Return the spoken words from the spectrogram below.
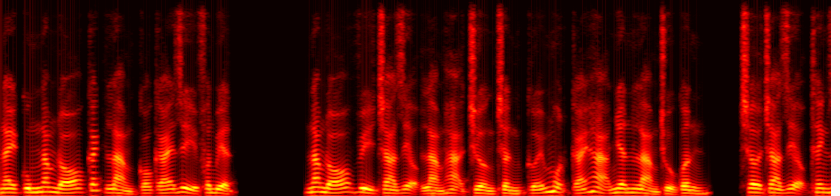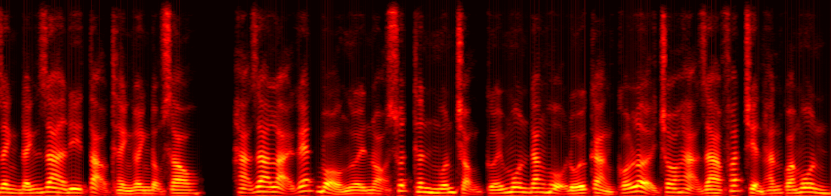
Này cùng năm đó cách làm có cái gì phân biệt? Năm đó vì trà rượu làm hạ trường trần cưới một cái hạ nhân làm chủ quân, chờ trà rượu thanh danh đánh ra đi tạo thành anh động sau. Hạ gia lại ghét bỏ người nọ xuất thân muốn trọng cưới môn đăng hộ đối càng có lợi cho hạ gia phát triển hắn quá môn,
